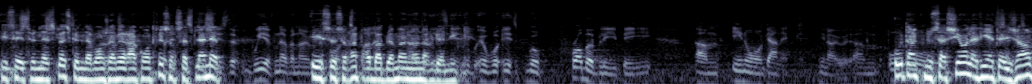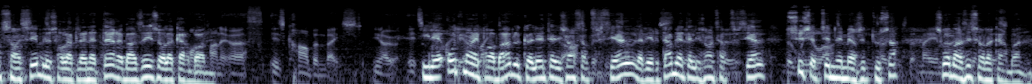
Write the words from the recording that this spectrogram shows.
Et c'est une espèce que nous n'avons jamais rencontrée sur cette planète. Et ce sera probablement non organique. Autant que nous sachions, la vie intelligente, sensible sur la planète Terre est basée sur le carbone. Il est hautement improbable que l'intelligence artificielle, la véritable intelligence artificielle, susceptible d'émerger de tout ça, soit basée sur le carbone.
